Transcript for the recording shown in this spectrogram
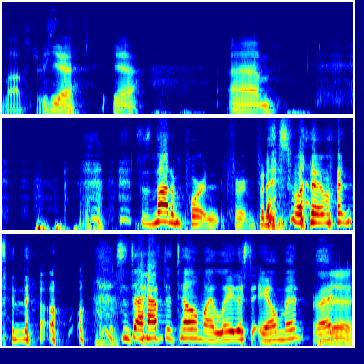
lobsters. Yeah. Yeah. Um. this is not important for, but I just want everyone to know, since I have to tell my latest ailment, right? Sure,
